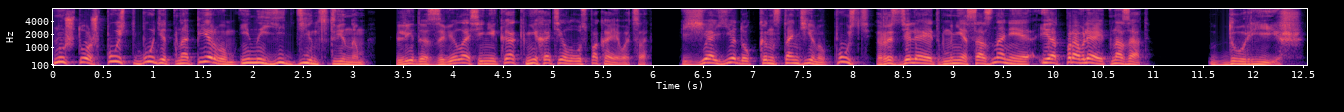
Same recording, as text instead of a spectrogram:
Ну что ж, пусть будет на первом и на единственном. Лида завелась и никак не хотела успокаиваться. Я еду к Константину, пусть разделяет мне сознание и отправляет назад. Дуришь!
